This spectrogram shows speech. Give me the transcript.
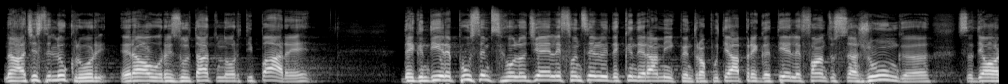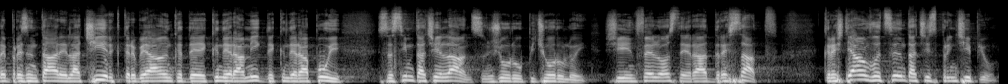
Na, aceste lucruri erau rezultatul unor tipare de gândire puse în psihologia elefanțelului de când era mic. Pentru a putea pregăti elefantul să ajungă, să dea o reprezentare la circ, trebuia încă de când era mic, de când era pui, să simtă acel lanț în jurul piciorului. Și în felul ăsta era adresat. Creștea învățând acest principiu.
